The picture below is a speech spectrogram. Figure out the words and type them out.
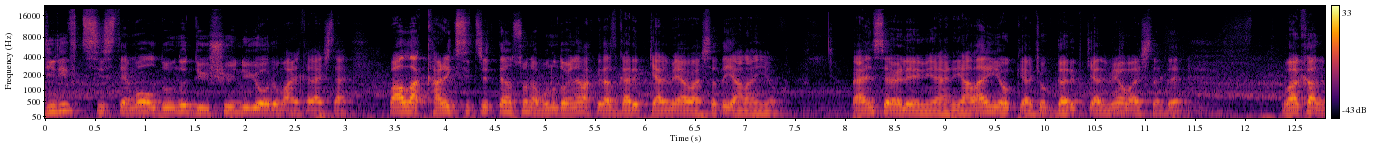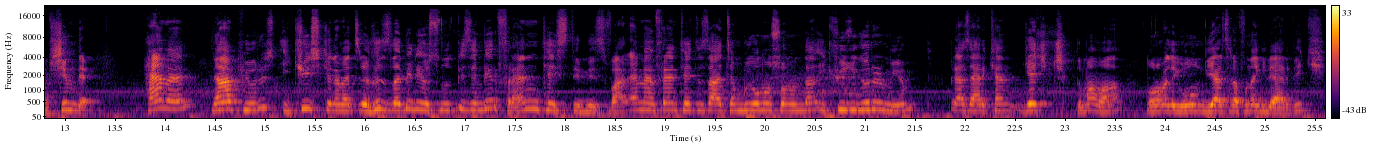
drift sistemi olduğunu düşünüyorum arkadaşlar. Valla Karik Street'ten sonra bunu da oynamak biraz garip gelmeye başladı yalan yok. Ben söyleyeyim yani yalan yok ya çok garip gelmeye başladı. Bakalım şimdi hemen ne yapıyoruz? 200 km hızla biliyorsunuz bizim bir fren testimiz var. Hemen fren testi zaten bu yolun sonunda 200'ü görür müyüm? Biraz erken geç çıktım ama normalde yolun diğer tarafına giderdik.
